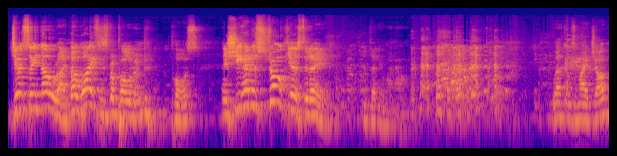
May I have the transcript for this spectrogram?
Just so you know, right, my wife is from Poland, pause, and she had a stroke yesterday. And then he went home. Welcome to my job.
